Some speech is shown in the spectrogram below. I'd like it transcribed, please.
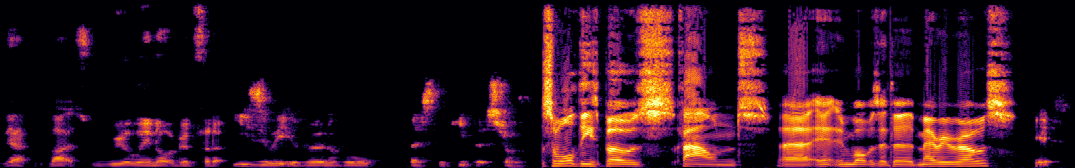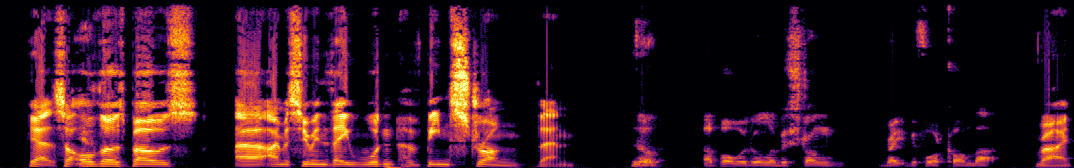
Yeah, that's really not good for it. Easy way to ruin a bow is to keep it strung. So all these bows found uh, in, in what was it, the Mary Rose? Yes. Yeah. So all those bows, uh, I'm assuming they wouldn't have been strung then. No. A bow would only be strung right before combat Right.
